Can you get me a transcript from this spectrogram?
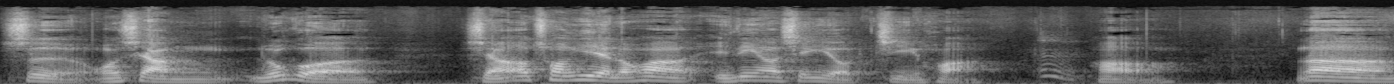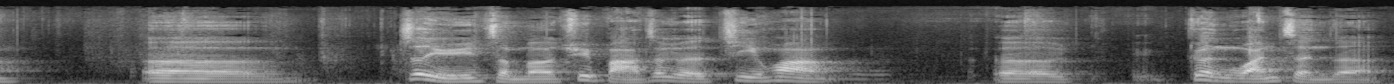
是，我想如果想要创业的话，一定要先有计划。嗯，好，那呃，至于怎么去把这个计划呃更完整的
